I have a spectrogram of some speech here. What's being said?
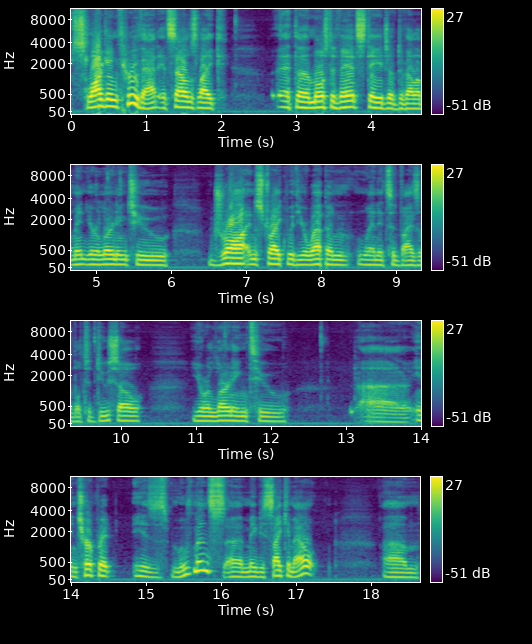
slogging through that, it sounds like at the most advanced stage of development, you're learning to draw and strike with your weapon when it's advisable to do so you're learning to uh, interpret his movements, uh, maybe psych him out. Um,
